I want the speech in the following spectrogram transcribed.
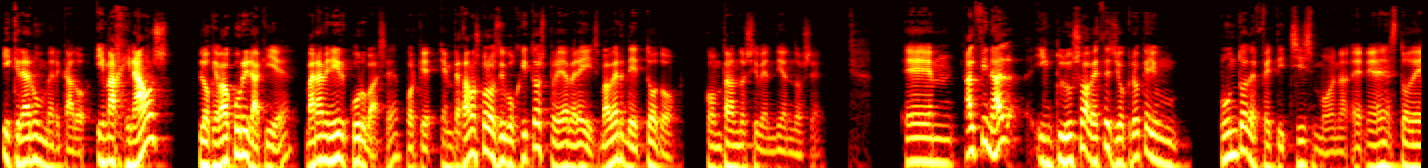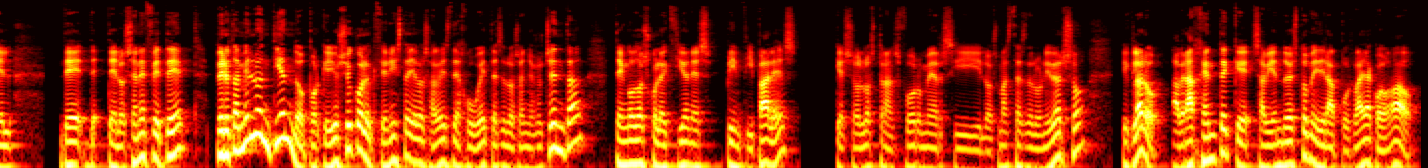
y crear un mercado. Imaginaos lo que va a ocurrir aquí, ¿eh? Van a venir curvas, ¿eh? Porque empezamos con los dibujitos, pero ya veréis, va a haber de todo comprándose y vendiéndose. Em, al final, incluso a veces yo creo que hay un punto de fetichismo en, esto del, de, los NFT, pero también lo entiendo, porque yo soy coleccionista, ya lo sabéis, de juguetes de los años 80, tengo dos colecciones principales, que son los Transformers y los Masters del Universo, y claro, habrá gente que sabiendo esto me dirá, pues vaya colgado,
